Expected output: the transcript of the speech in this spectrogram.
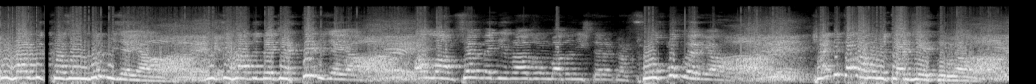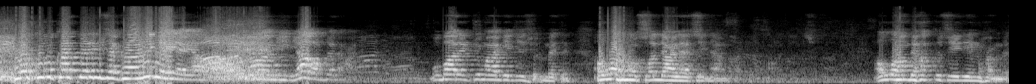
Bu harbi kazandır bize ya Rabbi. Bu cihadı becerttir bize ya Rabbi. Allah'ım sevmediğin, razı olmadığın işlere karşı soğukluk ver ya Rabbi. Kendi tarafını tercih ettir ya Rabbi. Korkunu kalplerimize galip eyle ya Rabbi. Amin. Ya Rabbi. Mübarek Cuma gecesi hürmetin. Allahümme salli ala seyyidina. Allah'ım bir hakkı seyyidi Muhammed.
